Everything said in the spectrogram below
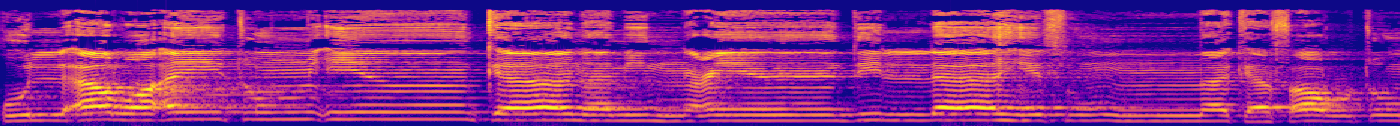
قل ارايتم ان كان من عند الله ثم كفرتم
